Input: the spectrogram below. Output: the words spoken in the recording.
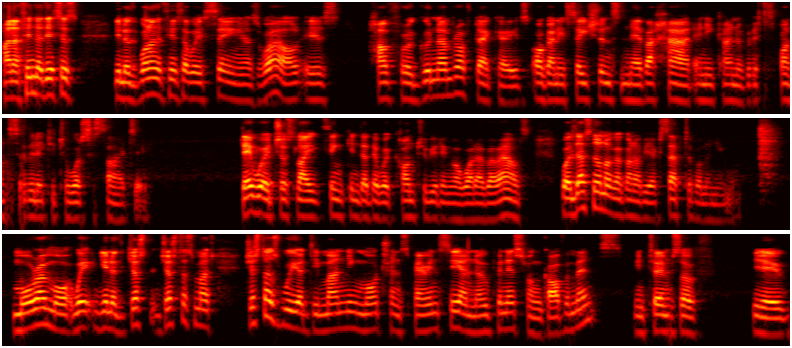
And I think that this is, you know, one of the things that we're seeing as well is how for a good number of decades, organizations never had any kind of responsibility towards society. They were just like thinking that they were contributing or whatever else. Well, that's no longer going to be acceptable anymore. More and more, we, you know, just just as much, just as we are demanding more transparency and openness from governments in terms of, you know,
